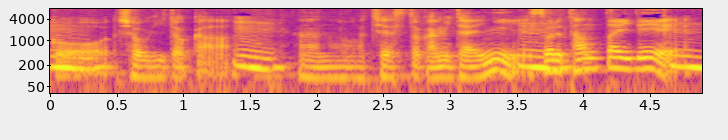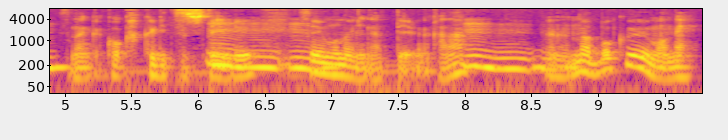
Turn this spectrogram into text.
こう、う将棋とか、う。うん。あのチェスとかみたいに、うん。それ単体で、うん。なんかこう確立している、うんうんうん。そういうものになっているのかな、うんうんううんん。まあ、僕もね、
